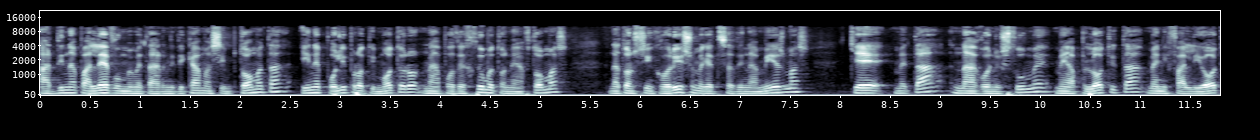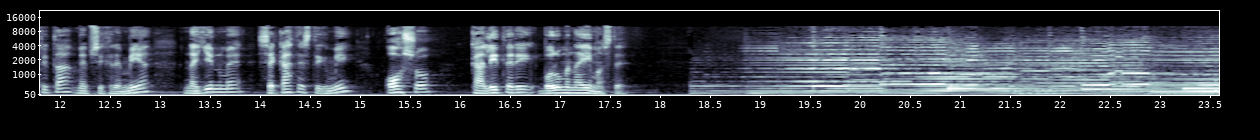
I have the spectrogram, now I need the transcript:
Αντί να παλεύουμε με τα αρνητικά μας συμπτώματα, είναι πολύ προτιμότερο να αποδεχθούμε τον εαυτό μας, να τον συγχωρήσουμε για τις αδυναμίες μας και μετά να αγωνιστούμε με απλότητα, με νυφαλιότητα, με ψυχραιμία, να γίνουμε σε κάθε στιγμή όσο καλύτεροι μπορούμε να είμαστε. Thank you.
